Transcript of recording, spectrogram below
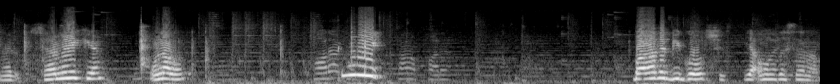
yakardım. Hadi, Selamünaleyküm. O ne lan? Para. Uy! Tamam para. Bana da bir gold çık. Ya onu da sen al.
